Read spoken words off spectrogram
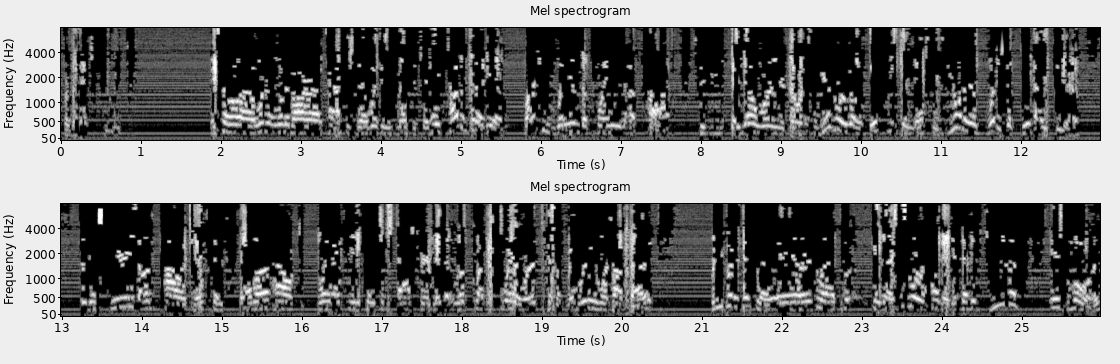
for the next. And so uh, one, of, one of our uh, pastors uh, with his message said, hey, probably a good idea. Why don't you land the plane up top so you, they know where you're going? So here's where we're going this week next week. You want to what is a good idea for this series on politics? And I love how Blaine Communications Pastor made it look like a swear word because we really want to talk about it. But you put it this way, and here's what I put, okay, this is where we're headed, is that if Jesus is Lord,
